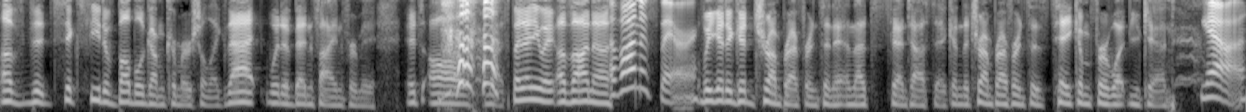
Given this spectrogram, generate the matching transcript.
of the six feet of bubblegum commercial, like that would have been fine for me. It's all nuts. But anyway, Ivana, Ivana's there. we get a good Trump reference in it, and that's fantastic. And the Trump reference is take him for what you can. Yeah,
